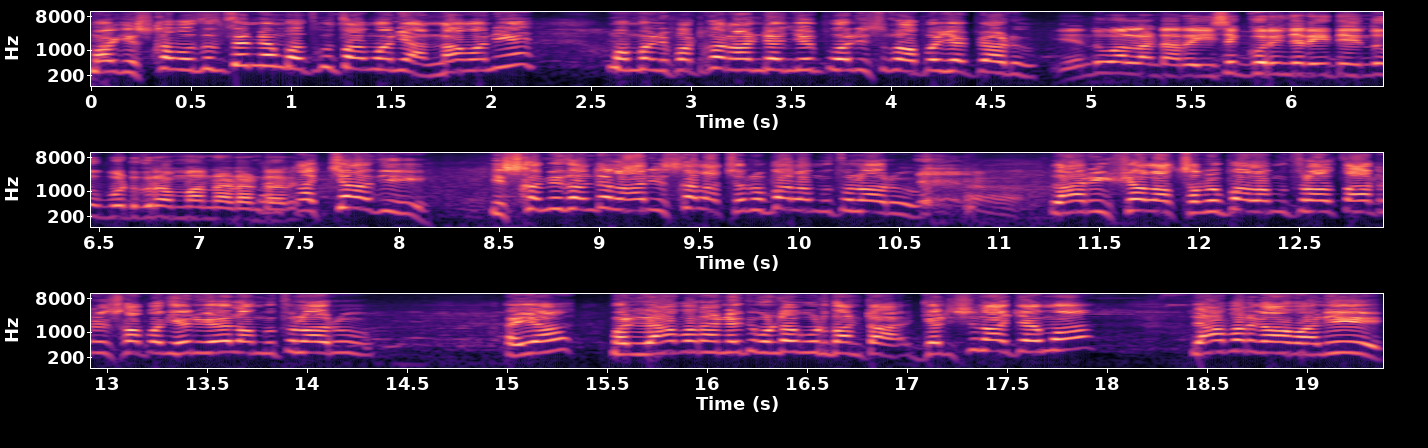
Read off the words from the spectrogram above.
మాకు ఇసుక వదిలితే మేము బతుకుతామని అన్నామని మమ్మల్ని పట్టుకోరండి అని చెప్పి పోలీసులు అప్పచెప్పాడు. ఎందువల్ల అంటారు? ఇసుక గురించి అడిగితే ఎందుకు పుట్టుకురమ్మన్నాడు అంటారు కచ్చా అది ఇసుక మీద అంటే లారీ ఇసుక లక్ష రూపాయలు అమ్ముతున్నారు. లారీ ఇసుక లక్ష రూపాయలు అమ్ముతున్నారు తాట ఇసుక పదిహేను వేలు అమ్ముతున్నారు. అయ్యా మరి లేబర్ అనేది ఉండకూడదంట. గెలిచినాకేమో లేబర్ కావాలి.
